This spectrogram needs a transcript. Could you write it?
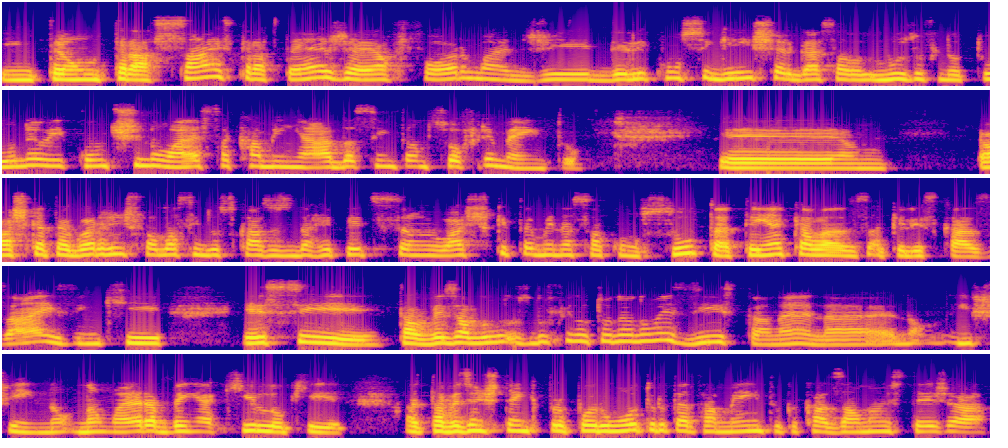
Então, traçar a estratégia é a forma de dele conseguir enxergar essa luz no fim do túnel e continuar essa caminhada sem tanto sofrimento. É, eu acho que até agora a gente falou assim dos casos da repetição. Eu acho que também nessa consulta tem aquelas, aqueles casais em que esse, talvez a luz do fim do túnel não exista, né? Não, enfim, não, não era bem aquilo que. Talvez a gente tenha que propor um outro tratamento que o casal não esteja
